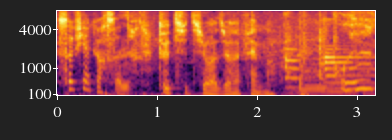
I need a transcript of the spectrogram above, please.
Sophia Carson. Tout de suite sur Azure FM. We're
